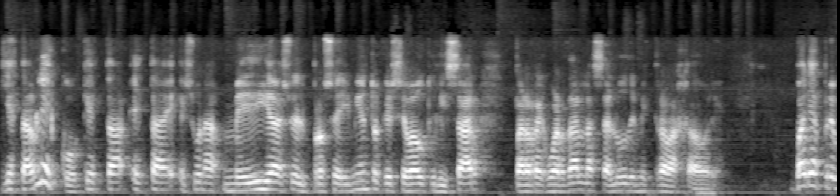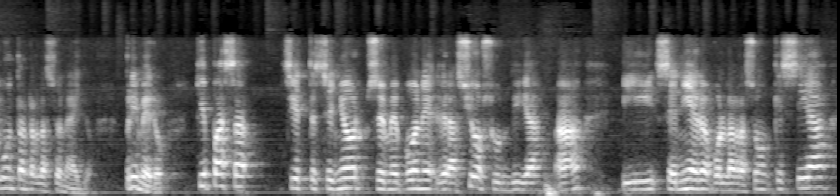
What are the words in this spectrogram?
y establezco que esta, esta es una medida, es el procedimiento que se va a utilizar para resguardar la salud de mis trabajadores. Varias preguntas en relación a ello. Primero, ¿qué pasa si este señor se me pone gracioso un día ¿ah? y se niega por la razón que sea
